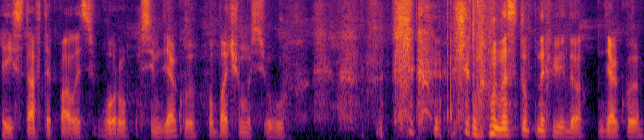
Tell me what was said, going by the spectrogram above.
і ставте палець вгору. Всім дякую. Побачимось у, у наступних відео. Дякую.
